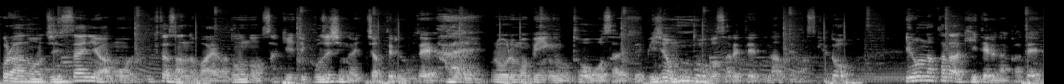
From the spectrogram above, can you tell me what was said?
これあの、実際にはもう、生田さんの場合はどんどん先行ってご自身が行っちゃってるので、はい。ロールもビーイングも統合されて、ビジョンも統合されてってなってますけど、いろんな方が聞いてる中で、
